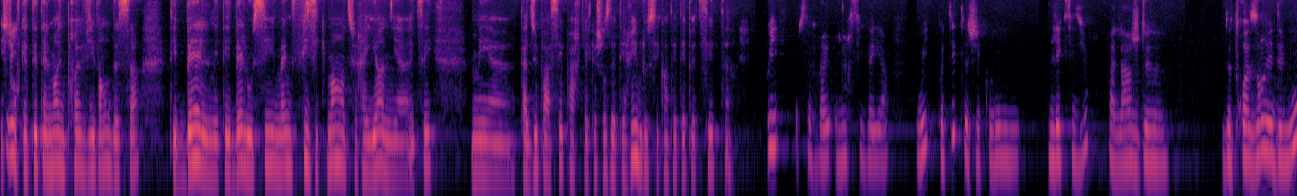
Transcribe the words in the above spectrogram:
Et je trouve que tu es tellement une preuve vivante de ça. Tu es belle, mais tu es belle aussi, même physiquement, tu rayonnes, tu sais. Mais euh, tu as dû passer par quelque chose de terrible aussi quand tu étais petite. Oui, c'est vrai. Merci, Gaïa. Oui, petite, j'ai connu l'excision à l'âge de, de 3 ans et demi.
